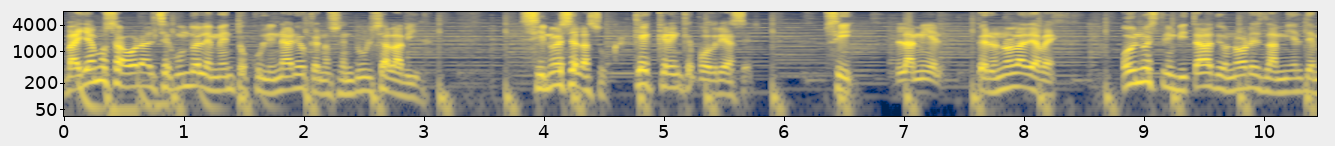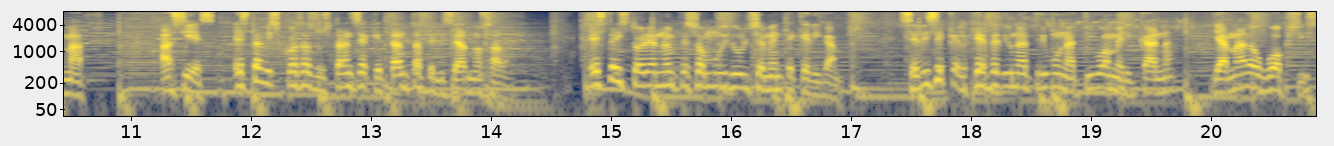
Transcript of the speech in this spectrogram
Vayamos ahora al segundo elemento culinario que nos endulza la vida, si no es el azúcar, ¿qué creen que podría ser? Sí, la miel, pero no la de abeja. Hoy nuestra invitada de honor es la miel de maple. Así es, esta viscosa sustancia que tanta felicidad nos ha dado. Esta historia no empezó muy dulcemente que digamos. Se dice que el jefe de una tribu nativo americana, llamado Woxis,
